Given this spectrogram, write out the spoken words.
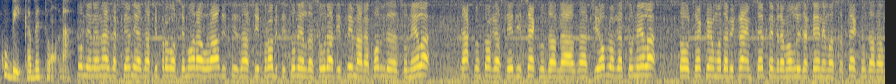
kubika betona. Tunel je najzahtjevnija, znači prvo se mora uraditi, znači probiti tunel da se uradi primarna podgrada tunela, nakon toga slijedi sekundarna znači, obloga tunela, to očekujemo da bi krajem septembra mogli da krenemo sa sekundarnom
